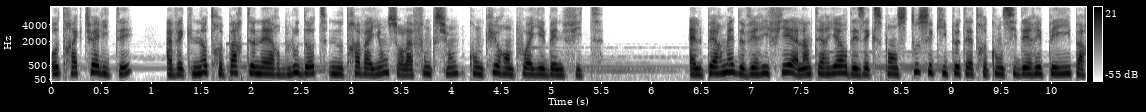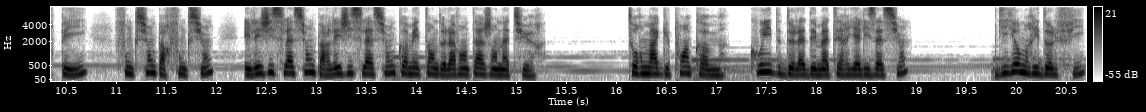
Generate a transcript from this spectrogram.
Autre actualité, avec notre partenaire Blue Dot, nous travaillons sur la fonction Concure employé Benefit. Elle permet de vérifier à l'intérieur des expenses tout ce qui peut être considéré pays par pays, fonction par fonction, et législation par législation comme étant de l'avantage en nature. Tourmag.com. Quid de la dématérialisation? Guillaume Ridolfi,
